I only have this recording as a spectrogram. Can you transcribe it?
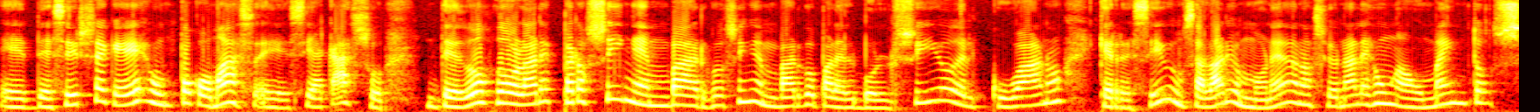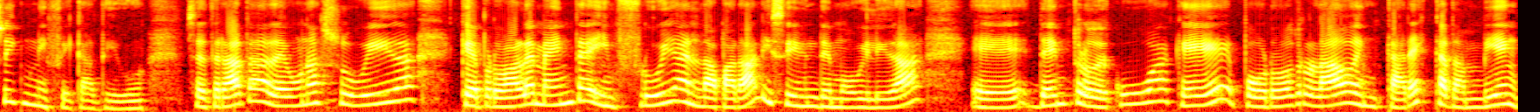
eh, decirse que es un poco más, si acaso, de 2 dólares, pero sin embargo, sin embargo, para el bolsillo del cubano que recibe un salario en moneda nacional es un aumento significativo significativo. Se trata de una subida que probablemente influya en la parálisis de movilidad eh, dentro de Cuba, que por otro lado encarezca también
